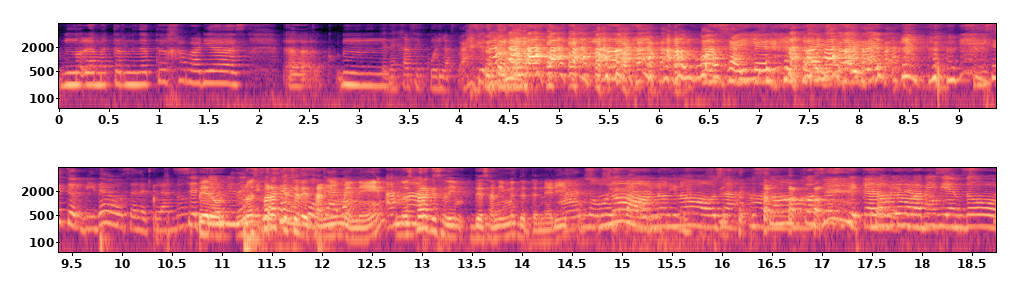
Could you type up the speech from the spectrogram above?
No, la maternidad te deja varias... ah, mm, Te deja secuelas. algo así. ¿Sí se te olvida? O sea, de plano. Se- te Pero olvida no es para que se desanimen, ¿eh? No es para que se desanimen de tener hijos. Ah, no. No, no, o sea, son cosas que cada uno va viviendo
